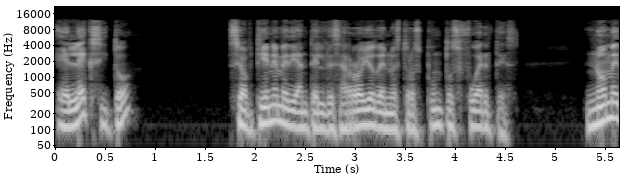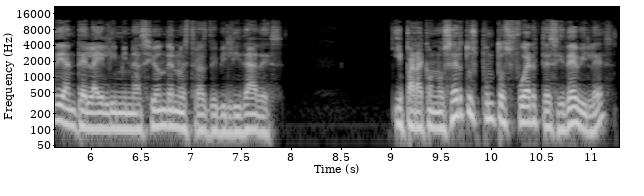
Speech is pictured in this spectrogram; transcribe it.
El éxito se obtiene mediante el desarrollo de nuestros puntos fuertes, no mediante la eliminación de nuestras debilidades. Y para conocer tus puntos fuertes y débiles,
